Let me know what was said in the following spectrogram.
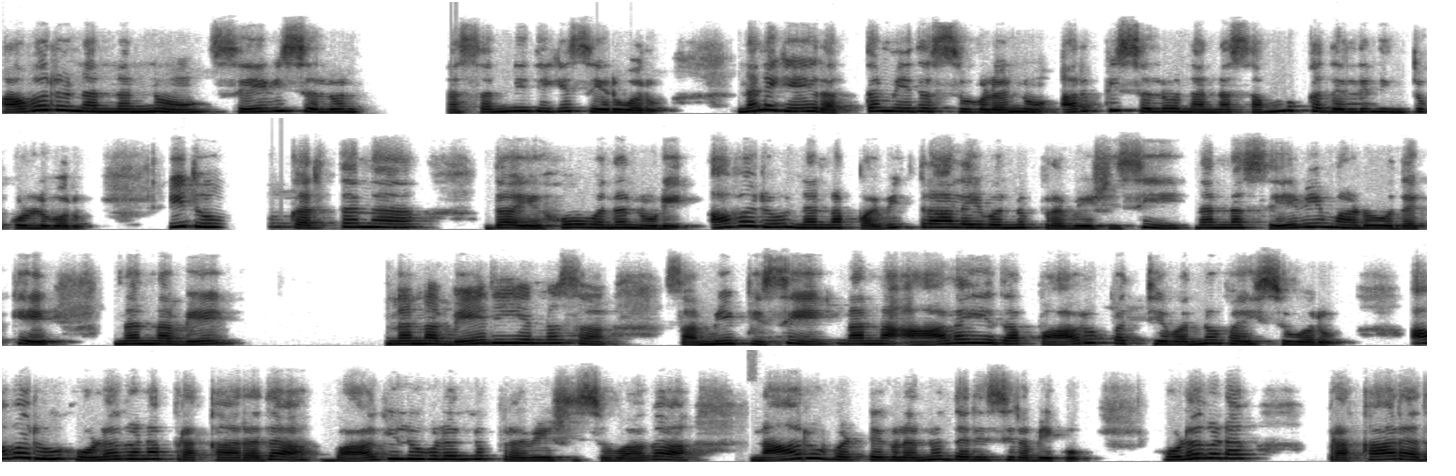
ಅವರು ನನ್ನನ್ನು ಸೇವಿಸಲು ನನ್ನ ಸನ್ನಿಧಿಗೆ ಸೇರುವರು. ನನಗೆ ರಕ್ತ ಮೇಧಸ್ಸುಗಳನ್ನು ಅರ್ಪಿಸಲು ನನ್ನ ಸಮ್ಮುಖದಲ್ಲಿ ನಿಂತುಕೊಳ್ಳುವರು. ಇದು ಕರ್ತನಾದ ಯಹೋವನ ನುಡಿ. ಅವರು ನನ್ನ ಪವಿತ್ರಾಲಯವನ್ನು ಪ್ರವೇಶಿಸಿ ನನ್ನ ಸೇವೆ ಮಾಡುವುದಕ್ಕೆ ನನ್ನ ವೇ ನನ್ನ ವೇದಿಯನ್ನು ಸಮೀಪಿಸಿ ನನ್ನ ಆಲಯದ ಪಾರುಪತ್ಯವನ್ನು ವಹಿಸುವರು. ಅವರು ಒಳಗಣ ಪ್ರಕಾರದ ಬಾಗಿಲುಗಳನ್ನು ಪ್ರವೇಶಿಸುವಾಗ ನಾರು ಬಟ್ಟೆಗಳನ್ನು ಧರಿಸಿರಬೇಕು. ಒಳಗಣ ಪ್ರಕಾರದ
